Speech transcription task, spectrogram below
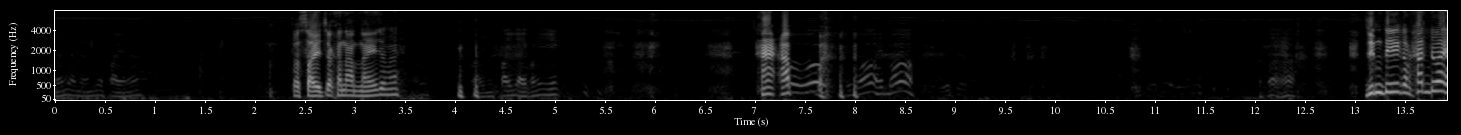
นะเนี่ยยังไม่ได้ใส่นะแต่ใส่จะขนาดไหนใช่ไหม ใส่ไปใหญ่กว่านี้อีกห้าอัพ เออเห็นบ่เห็นบ่ยินดีกับท่านด้วย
